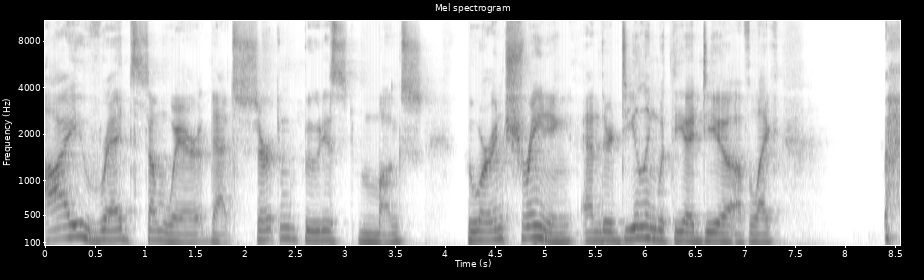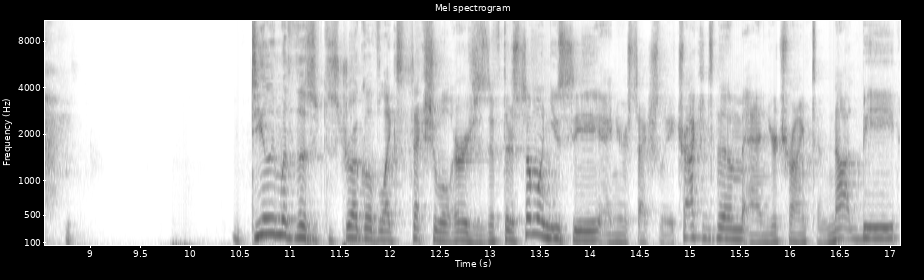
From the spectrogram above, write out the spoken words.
I read somewhere that certain Buddhist monks who are in training and they're dealing with the idea of like dealing with the, struggle of like sexual urges. If there's someone you see and you're sexually attracted to them and you're trying to not be,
